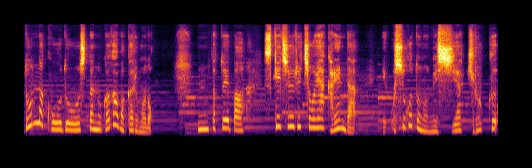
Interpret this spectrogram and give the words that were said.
どんな行動をしたのかがわかるもの。ん、例えば、スケジュール帳やカレンダー、お仕事の日誌や記録、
